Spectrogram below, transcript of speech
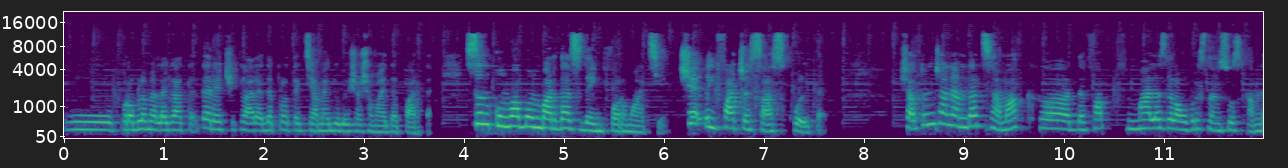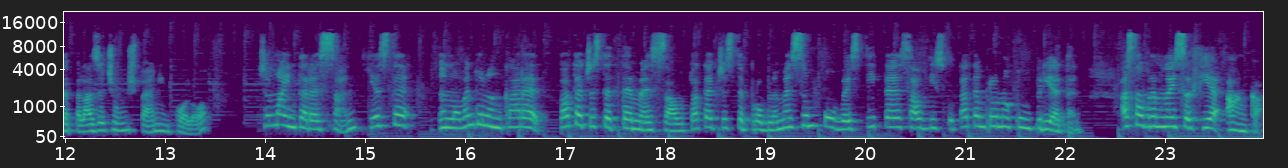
cu probleme legate de reciclare, de protecția mediului și așa mai departe. Sunt cumva bombardați de informație. Ce îi face să asculte? Și atunci ne-am dat seama că, de fapt, mai ales de la o vârstă în sus, cam de pe la 10-11 ani încolo, cel mai interesant este în momentul în care toate aceste teme sau toate aceste probleme sunt povestite sau discutate împreună cu un prieten. Asta vrem noi să fie Anca.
